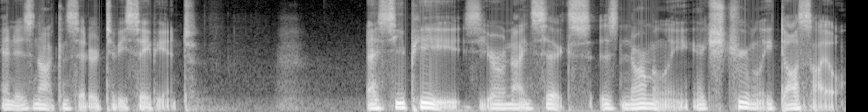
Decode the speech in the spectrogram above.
and is not considered to be sapient. SCP 096 is normally extremely docile,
